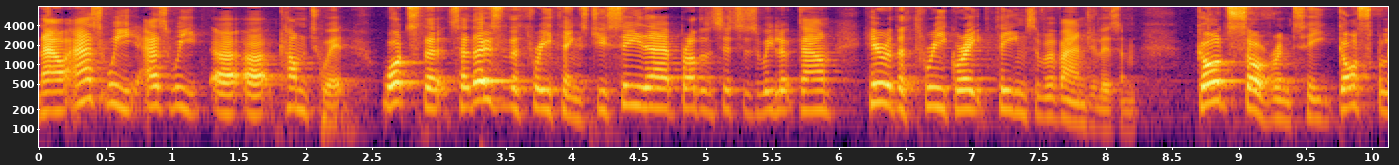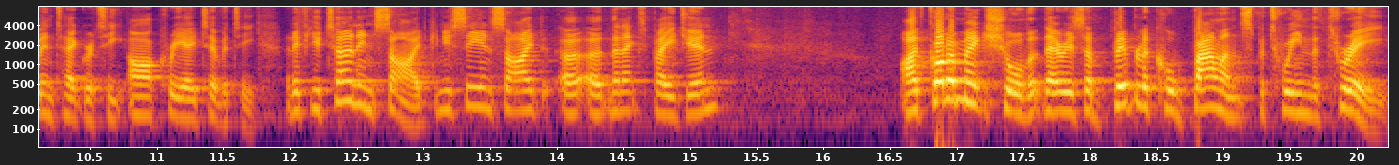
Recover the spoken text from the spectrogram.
Now, as we, as we uh, uh, come to it, what's the, so those are the three things. Do you see there, brothers and sisters, as we look down? Here are the three great themes of evangelism God's sovereignty, gospel integrity, our creativity. And if you turn inside, can you see inside uh, uh, the next page in? I've got to make sure that there is a biblical balance between the three.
